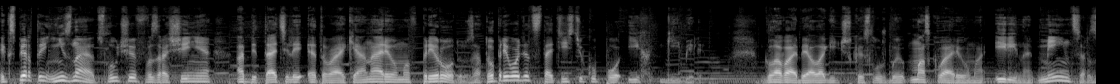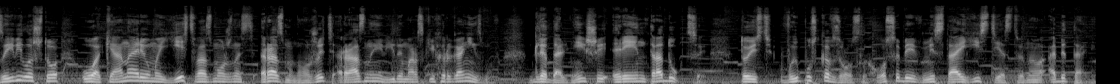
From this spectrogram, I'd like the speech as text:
Эксперты не знают случаев возвращения обитателей этого океанариума в природу, зато приводят статистику по их гибели. Глава биологической службы Москвариума Ирина Мейнцер заявила, что у океанариума есть возможность размножить разные виды морских организмов для дальнейшей реинтродукции, то есть выпуска взрослых особей в места естественного обитания.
